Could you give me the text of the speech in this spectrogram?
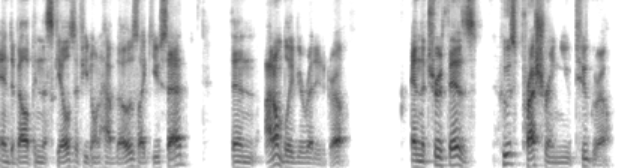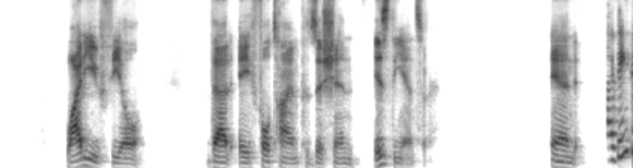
and developing the skills if you don't have those like you said then i don't believe you're ready to grow and the truth is who's pressuring you to grow? Why do you feel that a full-time position is the answer? And i think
